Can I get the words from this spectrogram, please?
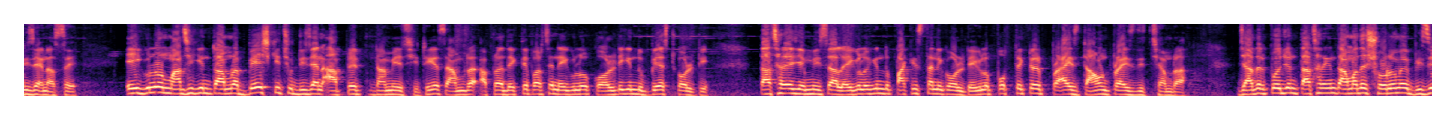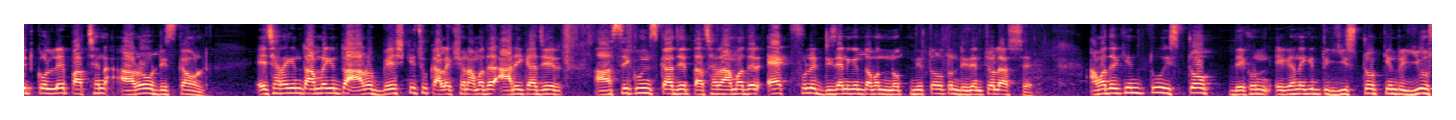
ডিজাইন আছে। এইগুলোর মাঝে কিন্তু আমরা বেশ কিছু ডিজাইন আপডেট নামিয়েছি, ঠিক আছে? আমরা, আপনারা দেখতে পাচ্ছেন এইগুলো কোয়ালিটি কিন্তু বেস্ট কোয়ালিটি তাছাড়া এই যে মিসাল, এগুলো কিন্তু পাকিস্তানি কোয়ালিটি এগুলো প্রত্যেকটার প্রাইস ডাউন প্রাইস দিচ্ছি আমরা। যাদের প্রয়োজন, তাছাড়া কিন্তু আমাদের শোরুমে ভিজিট করলে পাচ্ছেন আরও ডিসকাউন্ট এছাড়া কিন্তু আমরা কিন্তু আরও বেশ কিছু কালেকশন আমাদের আরি কাজের সিকুয়েন্স কাজের, তাছাড়া আমাদের এক ফুলের ডিজাইন কিন্তু আমাদের নত- নিত্য নতুন ডিজাইন চলে আসছে। আমাদের কিন্তু স্টক দেখুন, এখানে কিন্তু স্টক কিন্তু ইউজ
